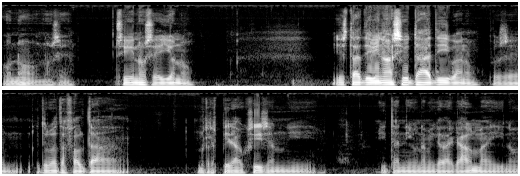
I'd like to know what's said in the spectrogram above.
O no, no sé. Sí, no sé, jo no. Jo he estat vivint a la ciutat i, bueno, pues, he, he trobat a faltar respirar oxigen i, i tenir una mica de calma i no...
